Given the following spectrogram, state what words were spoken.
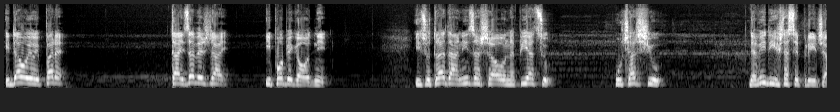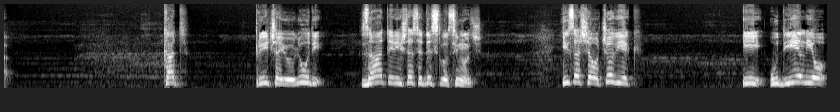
i dao joj pare. taj zavežljaj i pobjegao od nje. I sutradan izašao na pijacu u čaršiju da vidi šta se priča. Kad pričaju ljudi, znate li šta se desilo sinoć? Izašao čovjek i udijelio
